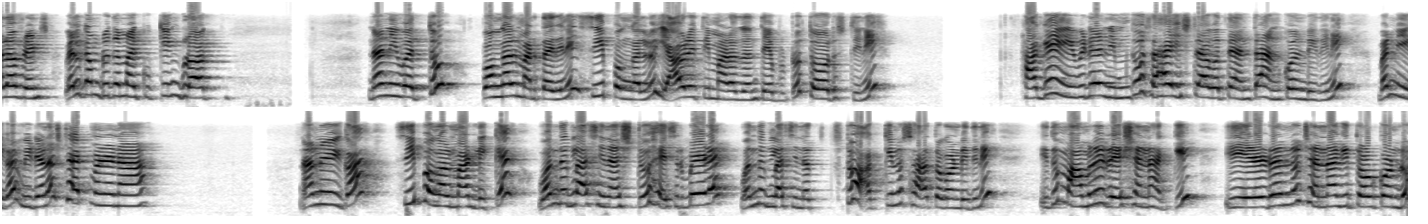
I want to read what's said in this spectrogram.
Hello friends welcome to the my cooking blog ನಾನು ಇವತ್ತು ಪೊಂಗಲ್ ಮಾಡ್ತಾ ಇದ್ದೀನಿ. ಸಿಹಿ ಪೊಂಗಲ್ಲು ಯಾವ ರೀತಿ ಮಾಡೋದು ಅಂತ ಹೇಳ್ಬಿಟ್ಟು ತೋರಿಸ್ತೀನಿ. ಹಾಗೆ ಈ ವಿಡಿಯೋ ನಿಮಗೂ ಸಹ ಇಷ್ಟ ಆಗುತ್ತೆ ಅಂತ ಅಂದ್ಕೊಂಡಿದ್ದೀನಿ ಬನ್ನಿ ಈಗ ವಿಡಿಯೋನ ಸ್ಟಾರ್ಟ್ ಮಾಡೋಣ. ನಾನು ಈಗ ಸಿಹಿ ಪೊಂಗಲ್ ಮಾಡಲಿಕ್ಕೆ ಒಂದು ಗ್ಲಾಸಿನಷ್ಟು ಹೆಸರುಬೇಳೆ, ಒಂದು ಗ್ಲಾಸಿನಷ್ಟು ಅಕ್ಕಿನೂ ಸಹ ತಗೊಂಡಿದ್ದೀನಿ. ಇದು ಮಾಮೂಲಿ ರೇಷನ್ ಅಕ್ಕಿ. ಈ ಎರಡನ್ನು ಚೆನ್ನಾಗಿ ತೊಳ್ಕೊಂಡು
